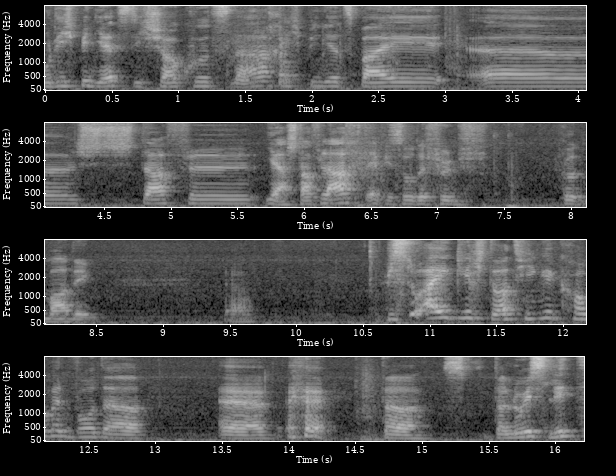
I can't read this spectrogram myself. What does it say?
Und ich bin jetzt, ich schaue kurz nach, ich bin jetzt bei äh, Staffel, ja, Staffel 8, Episode 5. Good Morning. Ja. Bist du eigentlich dorthin gekommen, wo der, äh, der, der Louis Litt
